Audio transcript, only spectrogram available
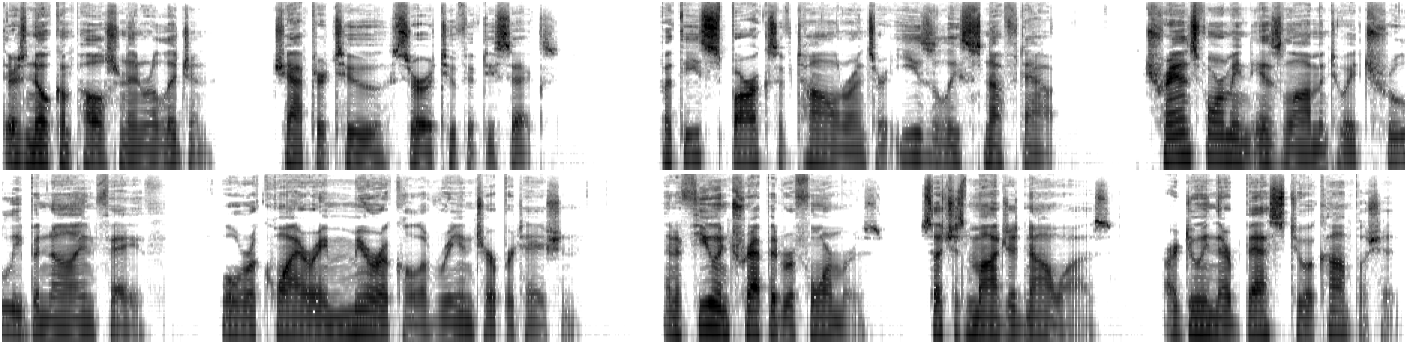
there's no compulsion in religion, chapter 2, Surah 256 but these sparks of tolerance are easily snuffed out. Transforming Islam into a truly benign faith will require a miracle of reinterpretation, and a few intrepid reformers, such as Maajid Nawaz, are doing their best to accomplish it.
